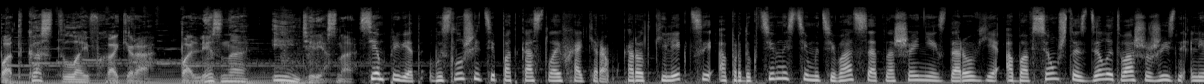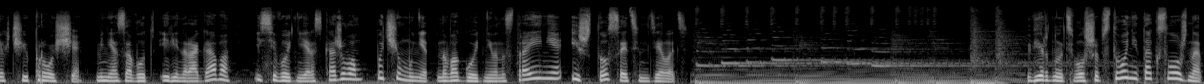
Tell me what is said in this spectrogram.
Подкаст лайфхакера. Полезно и интересно. Всем привет! Вы слушаете подкаст лайфхакера. Короткие лекции о продуктивности, мотивации, отношениях, здоровье, обо всем, что сделает вашу жизнь легче и проще. Меня зовут Ирина Рогава, и сегодня я расскажу вам, почему нет новогоднего настроения и что с этим делать. Вернуть волшебство не так сложно.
